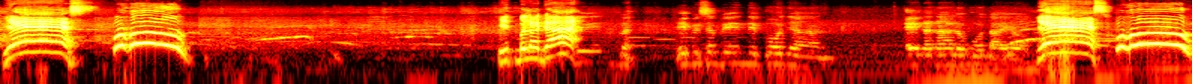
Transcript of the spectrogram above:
Yes! Woohoo! Eat Bulaga! Ibig sabihin din po niyan, eh nanalo po tayo. Yes! Woohoo!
